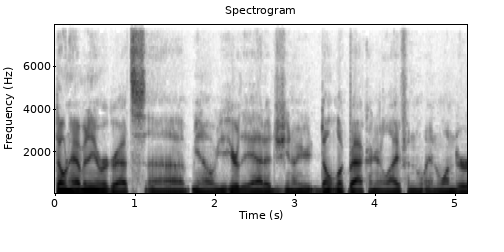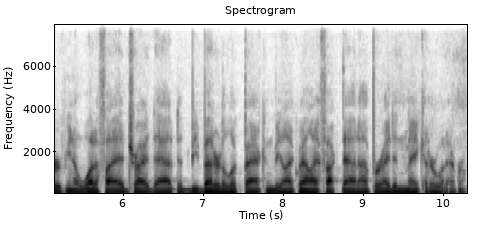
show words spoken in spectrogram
Don't have any regrets. Uh, you know, you hear the adage, you know, you don't look back on your life and, and wonder, you know, what if I had tried that? It'd be better to look back and be like, well, I fucked that up or I didn't make it or whatever.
